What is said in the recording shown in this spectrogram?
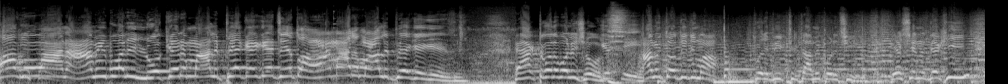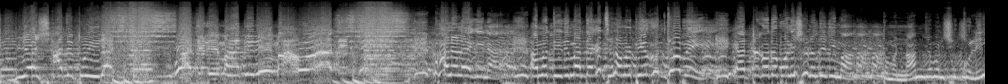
ভগবান, আমি বলি লোকের মাল পেকে গেছে তো আমার মাল পেকে গেছে। একটা কথা বলি শোন। গেছে। আমি তো দিদিমা। তোর বিয়ে ঠিকটা আমি করেছি। এসে না দেখি বিয়ের সাজে তুই দিদিমা দিদিমা ভালো লাগে না। আমার দিদিমা দেখাচ্ছিল আমার বিয়ে করতে হবে। একটা কথা বলি শোনো দিদিমা। তোমার নাম যেমন শুকুলি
